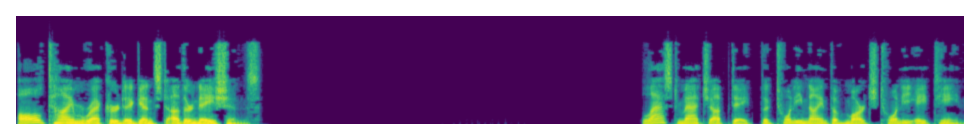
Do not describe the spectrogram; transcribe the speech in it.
All-time record against other nations. Last match update, 29 March 2018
